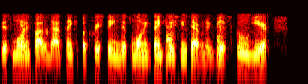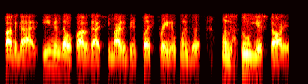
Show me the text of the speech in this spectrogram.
this morning, Father God. Thank you for Christine this morning. Thank you that she's having a good school year. Father God, even though, Father God, she might have been frustrated when the when the school year started,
